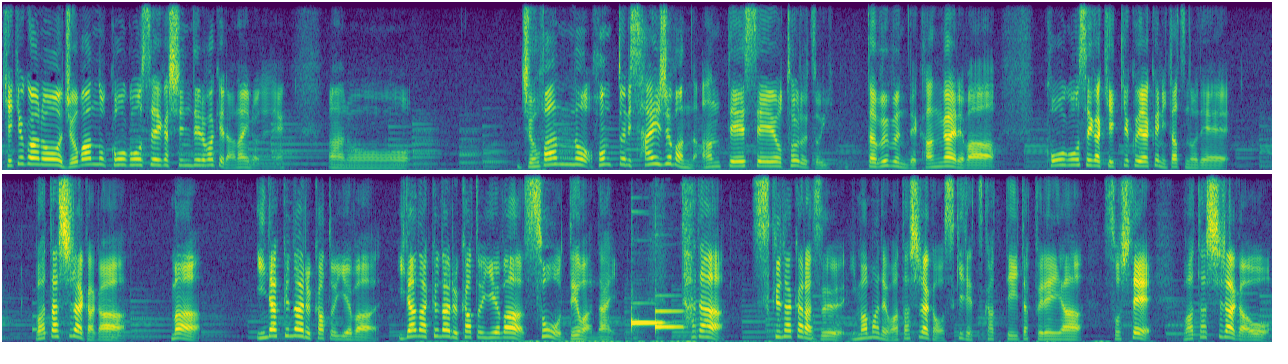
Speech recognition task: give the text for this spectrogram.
結局あの、序盤の光合成が死んでるわけではないのでね、あのー、序盤の、本当に最序盤の安定性を取るといった部分で考えれば、光合成が結局役に立つので、私らがが、まあ、いなくなるかといえば、いらなくなるかといえば、そうではない。ただ、少なからず今まで私らがを好きで使っていたプレイヤーそして私らがを、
